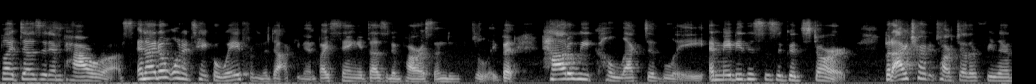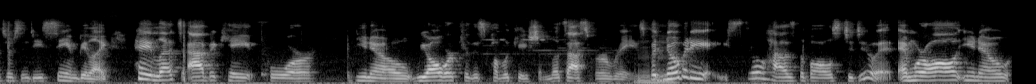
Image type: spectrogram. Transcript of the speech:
but does it empower us? And I don't want to take away from the document by saying it doesn't empower us individually, but how do we collectively? And maybe this is a good start. But I try to talk to other freelancers in DC and be like, hey, let's advocate for you know, we all work for this publication. Let's ask for a raise. Mm-hmm. But nobody still has the balls to do it. And we're all, you know,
